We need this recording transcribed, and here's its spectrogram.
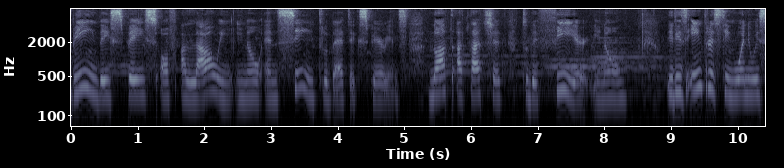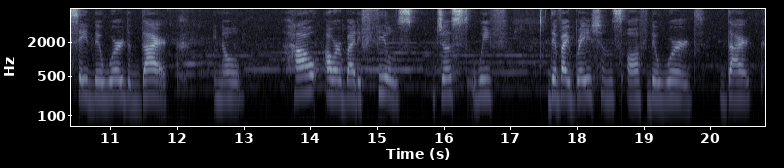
being the space of allowing, you know, and seeing through that experience, not attached to the fear, you know. It is interesting when we say the word dark, you know, how our body feels just with the vibrations of the word dark,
